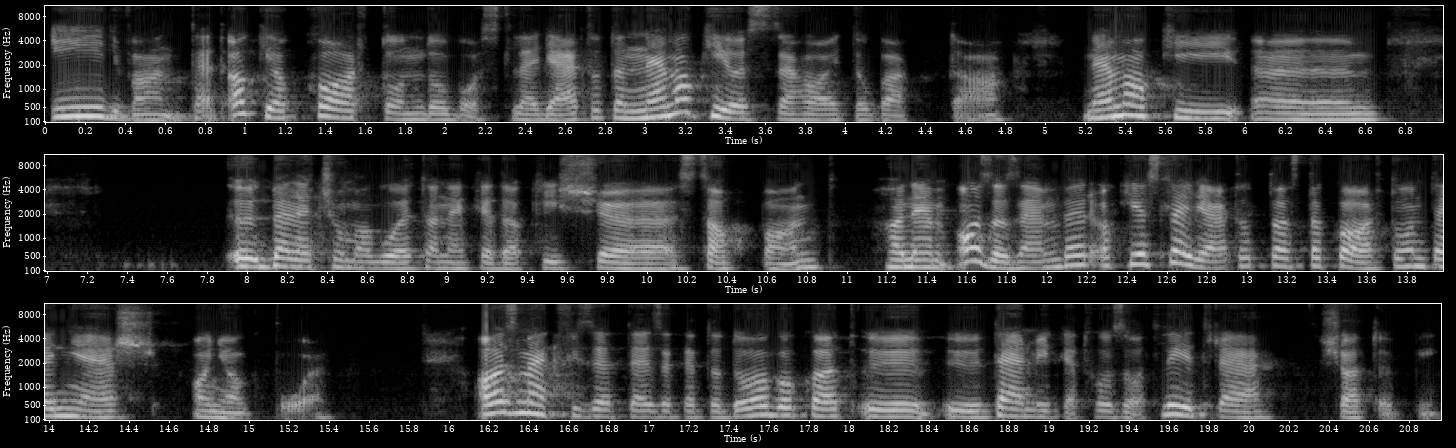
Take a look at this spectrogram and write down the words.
Így van. Tehát aki a karton dobozt legyártotta, nem aki összehajtogatta, nem aki ö, ö, belecsomagolta neked a kis ö, szappant, hanem az az ember, aki ezt legyártotta azt a kartont egy nyers anyagból az megfizette ezeket a dolgokat, ő, ő terméket hozott létre, stb.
